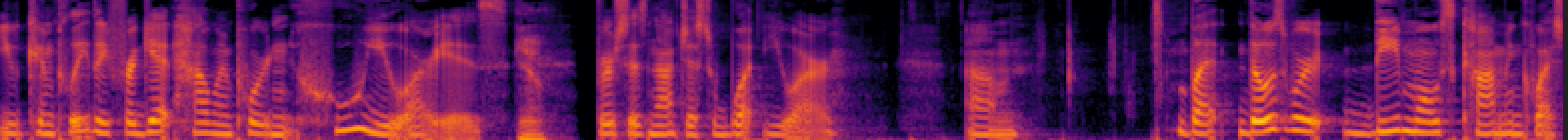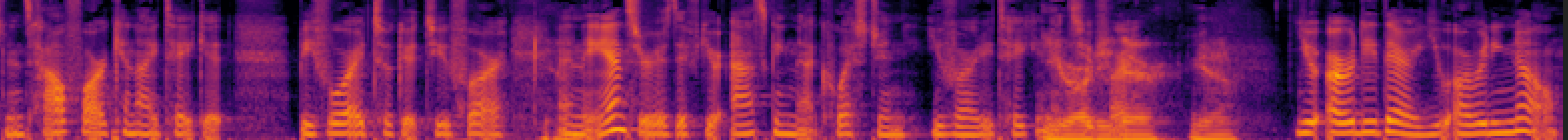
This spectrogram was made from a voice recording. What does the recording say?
you completely forget how important who you are is Yeah. versus not just what you are. Um, but those were the most common questions. How far can I take it before I took it too far? And the answer is if you're asking that question, you've already taken You're it too already far. there. Yeah. You're already there. You already know.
